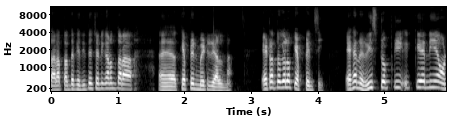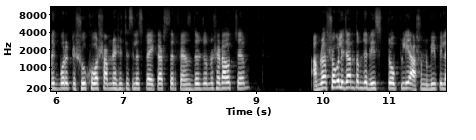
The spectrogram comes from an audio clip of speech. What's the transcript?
তাদেরকে দিতে চায়নি কারণ তারা ক্যাপ্টেন মেটেরিয়াল না। এটা তো গেল ক্যাপ্টেন্সি এখানে রিস্টপকে নিয়ে অনেক বড় একটা সুখবর সামনে এসেছে সিলেট স্ট্রাইকার্সের ফ্যান্সদের জন্য, সেটা হচ্ছে, আমরা সকলে জানতাম যে রিস টোপলি আসন্ন বিপিএল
